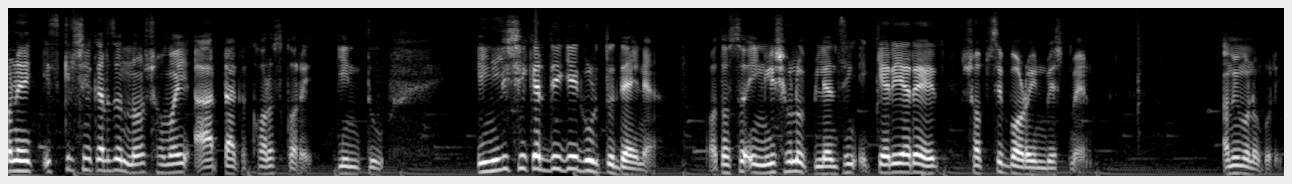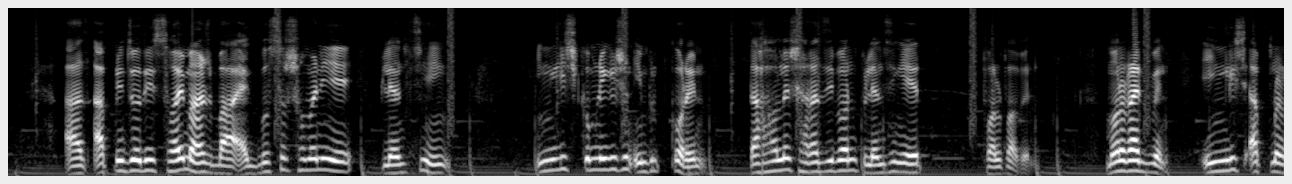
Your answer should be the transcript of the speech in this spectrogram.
অনেক স্কিল শেখার জন্য সময় আর টাকা খরচ করে, কিন্তু ইংলিশ শেখার দিকে গুরুত্ব দেয় না। অথচ ইংলিশ হলো ফ্রিল্যান্সিং ক্যারিয়ারের সবচেয়ে বড় ইনভেস্টমেন্ট আমি মনে করি, আজ আপনি যদি ছয় মাস বা এক বছর সময় নিয়ে ফ্রিল্যান্সিং, ইংলিশ কমিউনিকেশন ইমপ্রুভ করেন, তাহলে সারা জীবন ফ্রিল্যান্সিং এর ফল পাবেন। মনে রাখবেন, ইংলিশ আপনার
